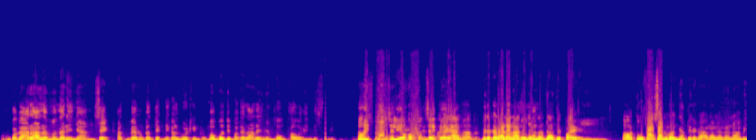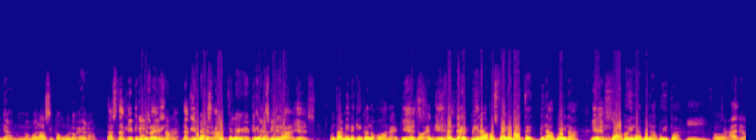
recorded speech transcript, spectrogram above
kung pag-aaralan mo na rin yan, SEC, at meron kang technical working group, mabuti pag-aralan yung buong power industry. So especially ako, Consec, Ayan, uh, pinag-aralan natin yan na dati pa eh. Uh, 2001 yan, pinag-aaralan na namin yan nung wala si Pangulo Erap. Tapos nag-epira eh. Nag-epira. pinasa- nila yung epira Epira, yes. Ang dami naging kalokohan ng EPIRA Yes. And yes. even the EPIRA was violated. Binaboy na. Yes. Baboy na, binaboy pa. Mm. Oh. Ano,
